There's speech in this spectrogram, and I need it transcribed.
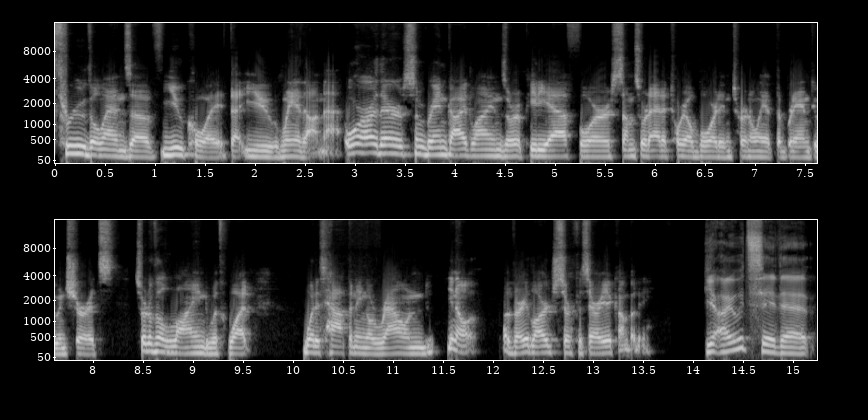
through the lens of you, Khoi, that you land on that? Or are there some brand guidelines or a PDF or some sort of editorial board internally at the brand to ensure it's sort of aligned with what what is happening around, you know, a very large surface area company. Yeah, I would say that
